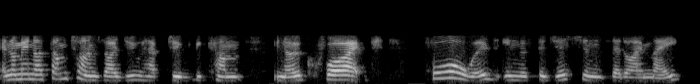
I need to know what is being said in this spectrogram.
And I mean, I, sometimes I do have to become, you know, quite forward in the suggestions that I make,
